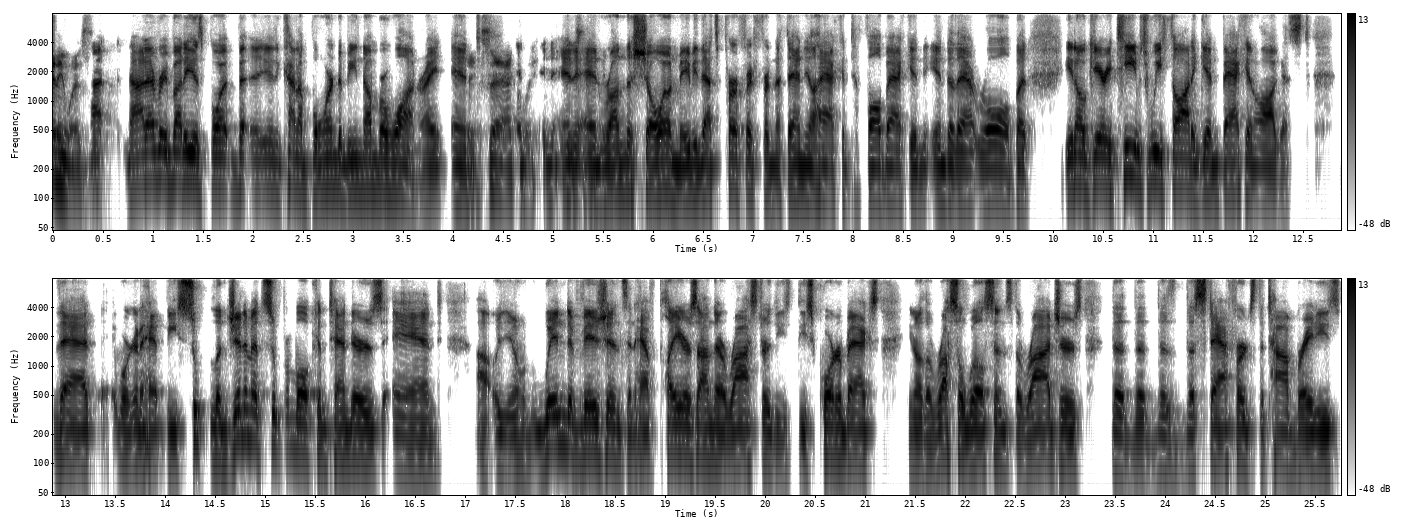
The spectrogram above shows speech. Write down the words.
Anyways, not, not everybody is born, eh, kind of born to be number one, right? And exactly, and, and, exactly. and, run the show, and maybe that's perfect for Nathaniel Hackett to fall back in, into that role. But you know, Gary, teams we thought again back in August that we're going to have be super, legitimate Super Bowl contenders and uh, you know win divisions and have players on their roster. These these quarterbacks, you know, the Russell Wilsons, the Rodgers, the the the, the Staffords, the Tom Brady's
